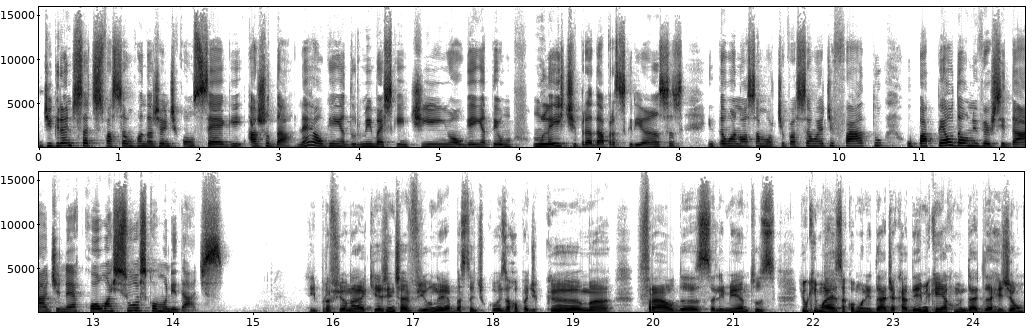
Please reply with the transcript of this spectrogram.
de grande satisfação quando a gente consegue ajudar, né? Alguém a dormir mais quentinho, alguém a ter um, um leite para dar para as crianças. Então a nossa motivação é de fato o papel da universidade, né, com as suas comunidades. E profissional aqui a gente já viu, né, bastante coisa, roupa de cama, fraldas, alimentos. E o que mais a comunidade acadêmica e a comunidade da região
